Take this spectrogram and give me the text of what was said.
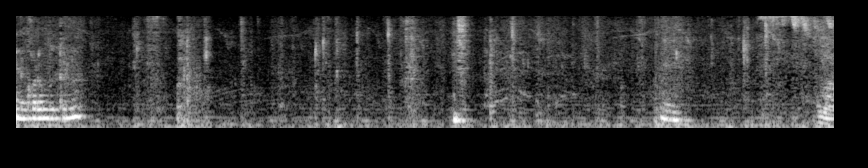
எனக்கு உடம்பு ஆமா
